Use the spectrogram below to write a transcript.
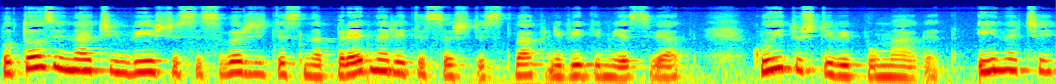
По този начин вие ще се свържите с напредналите същества в невидимия свят, които ще ви помагат. Иначе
